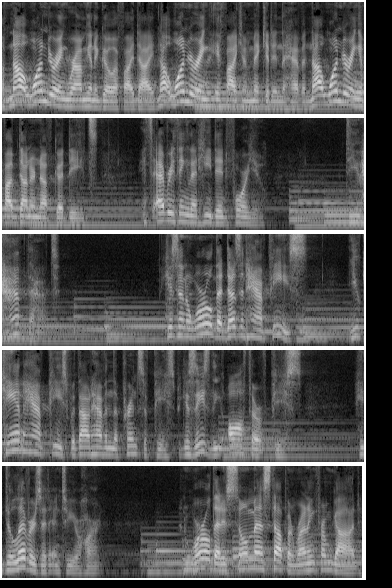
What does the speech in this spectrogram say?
Of not wondering where I'm going to go if I die, not wondering if I can make it into heaven, not wondering if I've done enough good deeds. It's everything that He did for you. Do you have that? Because in a world that doesn't have peace, you can't have peace without having the Prince of Peace because He's the author of peace. He delivers it into your heart. In a world that is so messed up and running from God,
